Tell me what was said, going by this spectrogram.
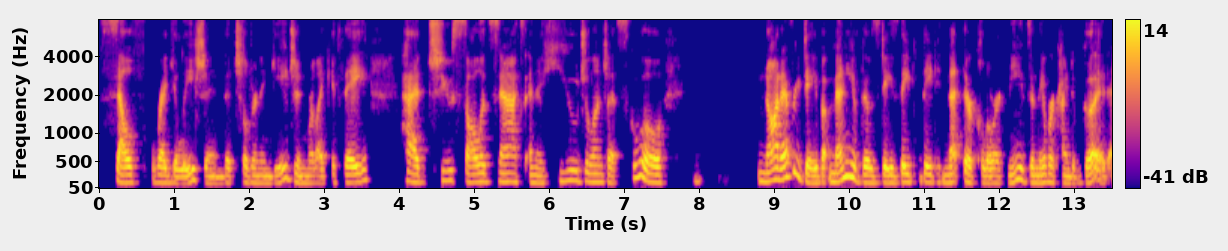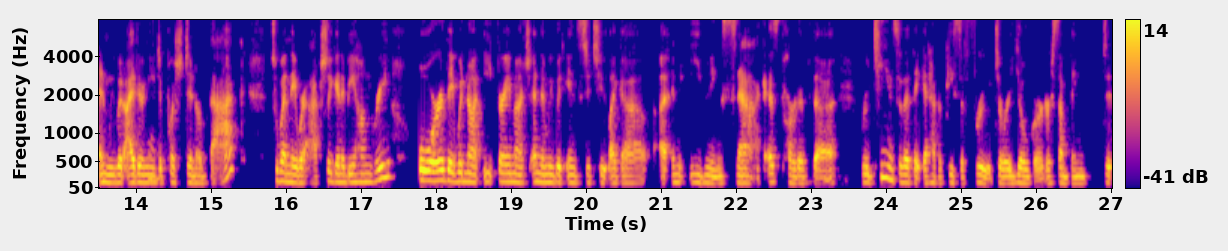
self regulation that children engage in where like if they had two solid snacks and a huge lunch at school not every day but many of those days they they'd met their caloric needs and they were kind of good and we would either need to push dinner back to when they were actually going to be hungry or they would not eat very much and then we would institute like a, a, an evening snack as part of the routine so that they could have a piece of fruit or a yogurt or something to,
